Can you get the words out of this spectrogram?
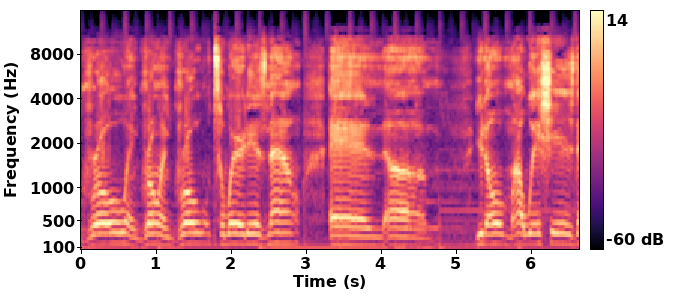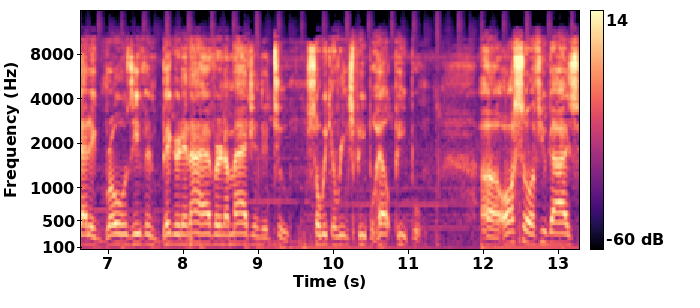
grow and grow and grow to where it is now. And, um, you know, my wish is that it grows even bigger than I ever imagined it to so we can reach people, help people. Uh, also, if you guys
